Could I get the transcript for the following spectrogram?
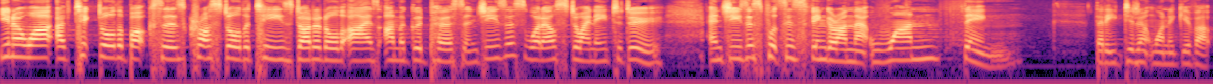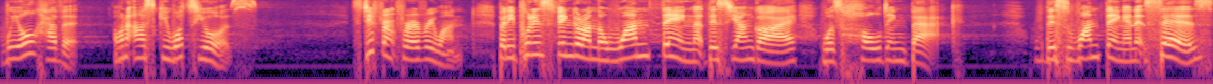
You know what? I've ticked all the boxes, crossed all the T's, dotted all the I's. I'm a good person. Jesus, what else do I need to do? And Jesus puts his finger on that one thing that he didn't want to give up. We all have it. I want to ask you, what's yours? It's different for everyone. But he put his finger on the one thing that this young guy was holding back. This one thing. And it says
